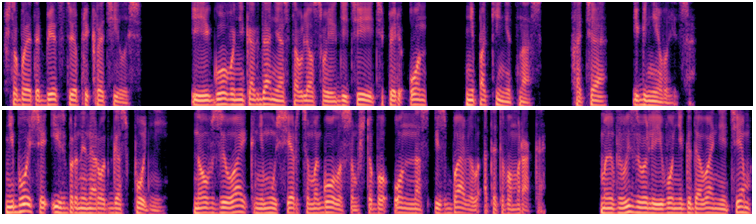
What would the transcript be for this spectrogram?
чтобы это бедствие прекратилось. И Иегова никогда не оставлял своих детей, и теперь Он не покинет нас, хотя и гневается. Не бойся, избранный народ Господний, но взывай к Нему сердцем и голосом, чтобы Он нас избавил от этого мрака. Мы вызвали Его негодование тем,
